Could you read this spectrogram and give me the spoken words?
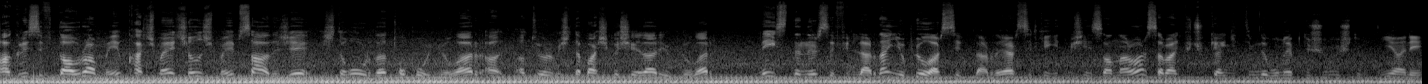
agresif davranmayıp kaçmaya çalışmayıp sadece işte orada top oynuyorlar. Atıyorum işte başka şeyler yapıyorlar. Ne istenirse fillerden yapıyorlar sirklerde. Eğer sirke gitmiş insanlar varsa ben küçükken gittiğimde bunu hep düşünmüştüm. Niye hani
